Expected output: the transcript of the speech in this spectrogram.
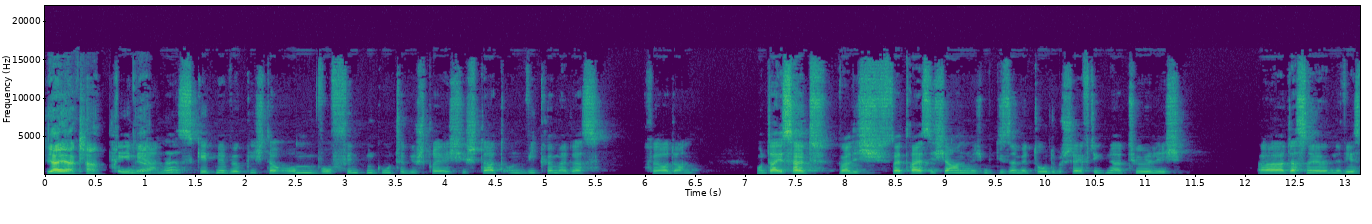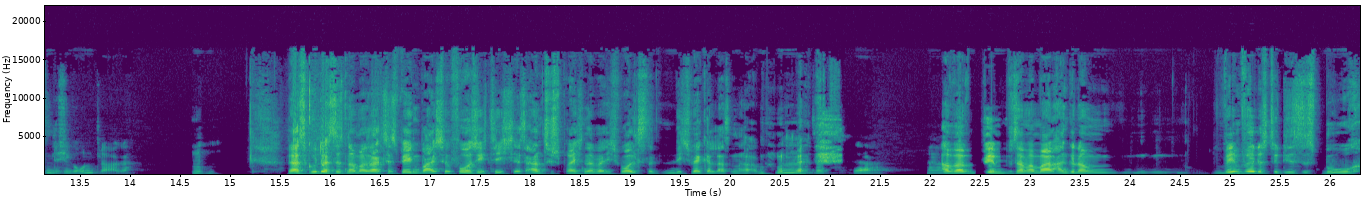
Ja, ja, klar. primär. Ja. Ne? Es geht mir wirklich darum, wo finden gute Gespräche statt und wie können wir das fördern. Und da ist halt, weil ich seit 30 Jahren mich mit dieser Methode beschäftige, natürlich äh, das eine, eine wesentliche Grundlage. Mhm. Das ist gut, dass du es nochmal sagst. Deswegen war ich so vorsichtig, es anzusprechen, aber ich wollte es nicht weggelassen haben. Mhm, das, ja, ja. Aber wem, sagen wir mal, angenommen, wem würdest du dieses Buch,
